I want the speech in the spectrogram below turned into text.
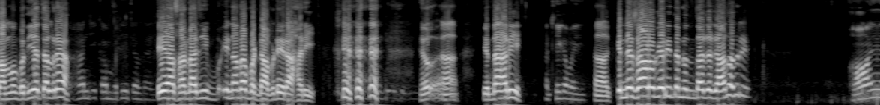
ਕੰਮ ਵਧੀਆ ਚੱਲ ਰਿਹਾ? ਹਾਂਜੀ ਕੰਮ ਵਧੀਆ ਚੱਲਦਾ ਹੈ ਇਹ ਆ ਸਾਡਾ ਜੀ ਇਹਨਾਂ ਦਾ ਵੱਡਾ ਵਡੇਰਾ ਹਰੀ। ਹਾਂ, ਕਿੱਦਾਂ ਹਰੀ? ਠੀਕ ਹੈ ਬਾਈ ਜੀ। ਹਾਂ ਕਿੰਨੇ ਸਾਲ ਹੋ ਗਏ ਰੀ ਤੈਨੂੰ ਅੰਦਾਜ਼ਾ ਯਾਦ ਆ ਤੇਰੇ? ਹਾਂ ਜੀ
